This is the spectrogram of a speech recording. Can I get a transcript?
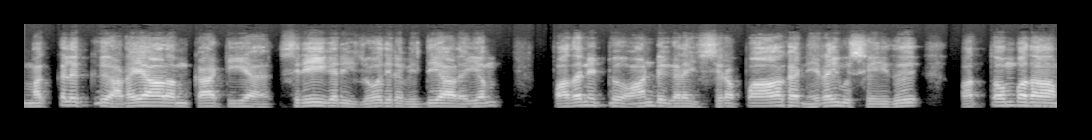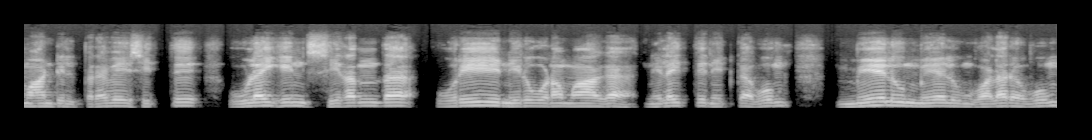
மக்களுக்கு அடையாளம் காட்டிய ஸ்ரீஹரி ஜோதிட வித்தியாலயம் பதினெட்டு ஆண்டுகளை சிறப்பாக நிறைவு செய்து பத்தொன்பதாம் ஆண்டில் பிரவேசித்து உலகின் சிறந்த ஒரே நிறுவனமாக நிலைத்து நிற்கவும் மேலும் மேலும் வளரவும்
